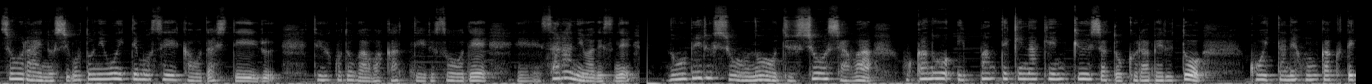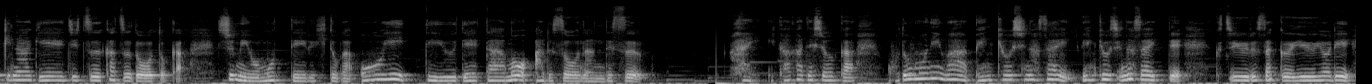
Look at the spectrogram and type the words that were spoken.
将来の仕事においても成果を出しているということが分かっているそうで、えー、さらにはですねノーベル賞の受賞者は他の一般的な研究者と比べるとこういったね本格的な芸術活動とか趣味を持っている人が多いっていうデータもあるそうなんです。はい、いかがでしょうか？子供には勉強しなさい勉強しなさいって口うるさく言うより、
